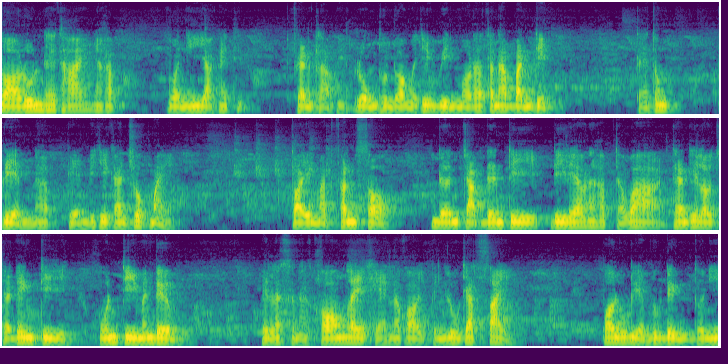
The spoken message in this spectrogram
รอรุ้นท้ายๆนะครับ วันนี้อยากให้แฟนคลับเนี่ยลงทุนรองไปที่วินมรัตนบัณฑิต แต่ต้องเปลี่ยนนะเปลี่ยนวิธีการโชคใหม่ ต่อยหมัดฟันศอกเดินจับเดินตีดีแล้วนะครับ แต่ว่าแทนที่เราจะเด้งตีโหนตีเหมือนเดิม เป็นลักษณะคล้องไล่แขนแล้วก็เป็นลูกยัดไส้เพอลูกเหลี่ยมลูกดึงตัวนี้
